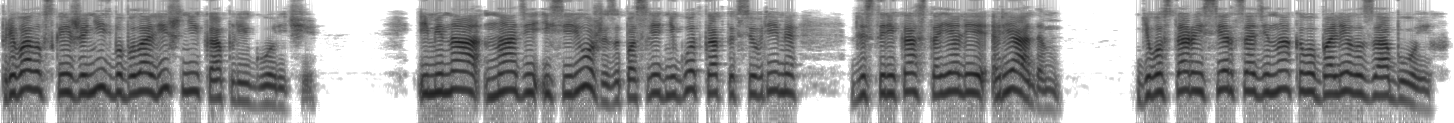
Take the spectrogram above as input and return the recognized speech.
Приваловская женитьба была лишней каплей горечи. Имена Нади и Сережи за последний год как-то все время для старика стояли рядом. Его старое сердце одинаково болело за обоих.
